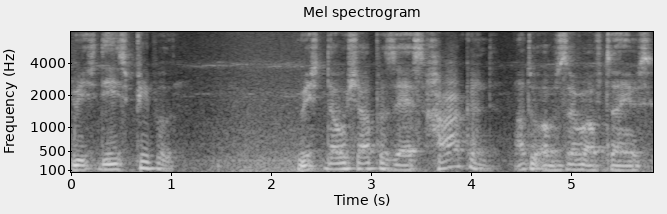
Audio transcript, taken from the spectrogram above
which these people which thou shalt possess hearkened unto observer of times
